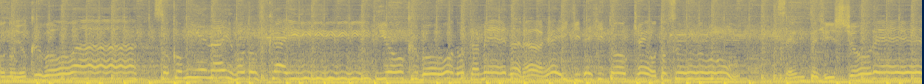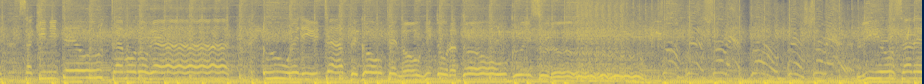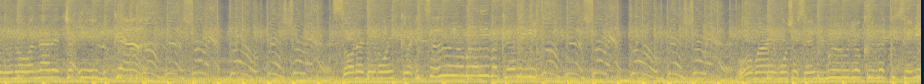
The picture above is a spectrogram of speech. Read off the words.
人の欲望はそこ見えないほど深い欲望のためなら平気で人を蹴落とす。先手必勝で先に手を打った者が上に立って豪邸の人ら道具にする。利用されるのは慣れちゃいる。でも怒り強まるばかり。お前も所詮無力なくせに。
